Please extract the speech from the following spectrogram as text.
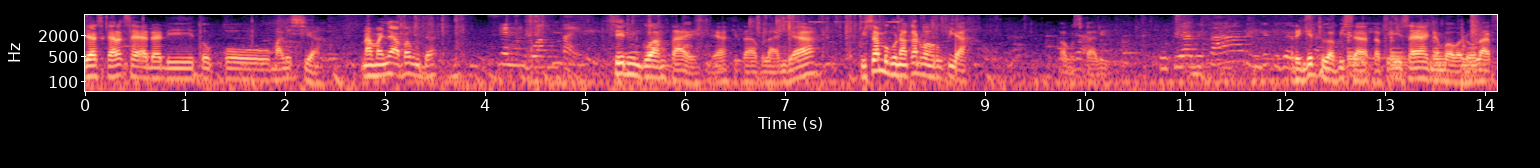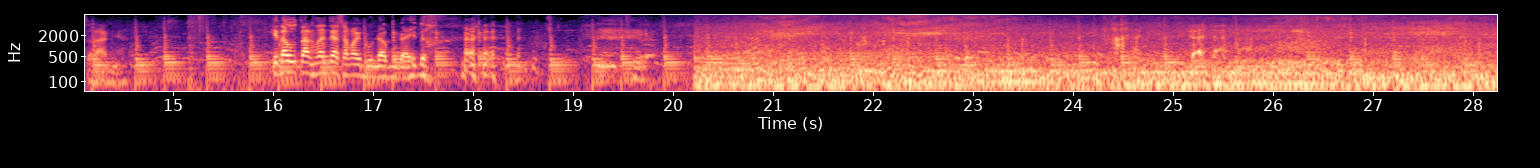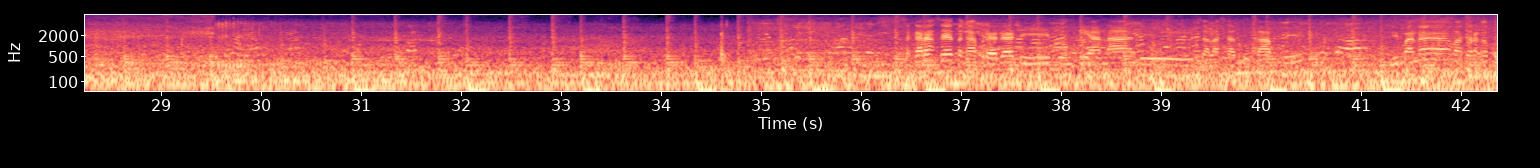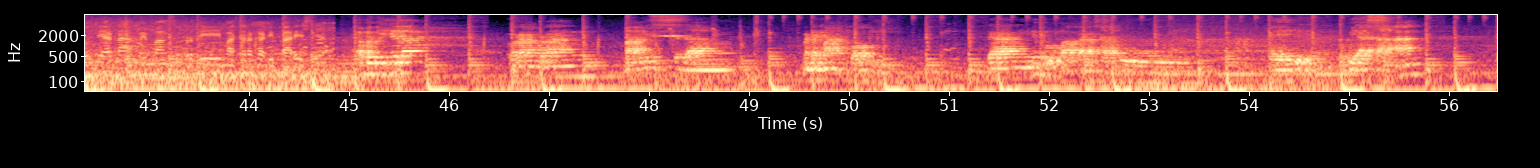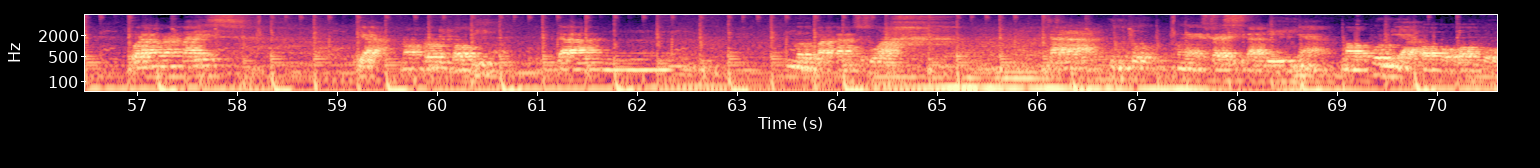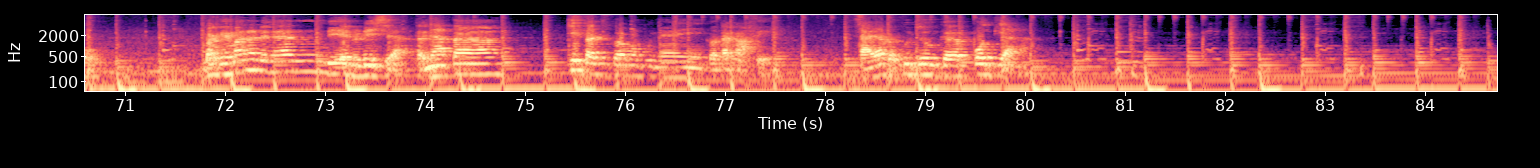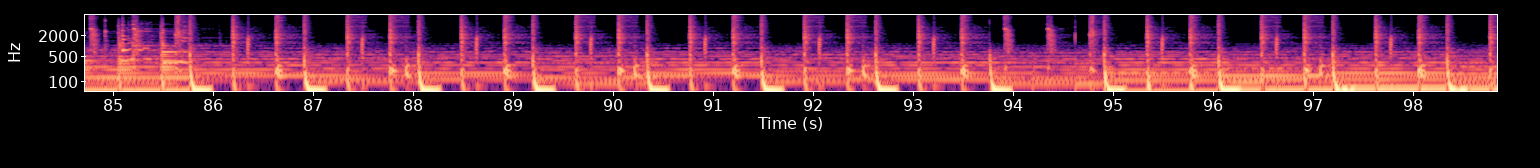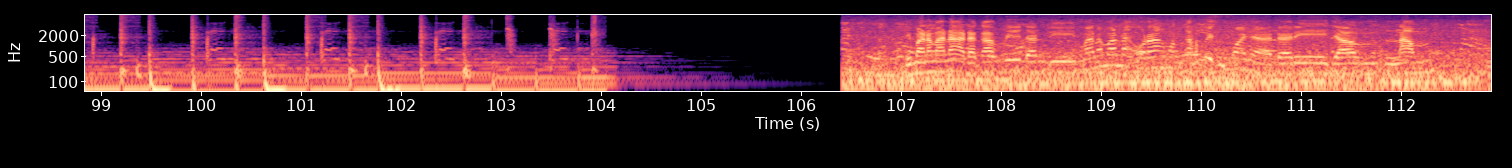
Ya sekarang saya ada di toko Malaysia. Namanya apa Bunda? Sin Guang Tai. Sin Guang Tai ya kita belanja bisa menggunakan uang rupiah. Bagus sekali. Rupiah bisa, ringgit juga Ringgit juga bisa, tapi saya hanya bawa dolar soalnya. Kita utang saja sama ibunda-bunda itu. Sekarang saya tengah berada di Pontianak di salah satu kafe di mana masyarakat Pontianak memang seperti masyarakat di Paris ya. Beginilah orang-orang Paris sedang menikmati kopi dan ini merupakan satu kayak kebiasaan orang-orang Paris ya nongkrong kopi dan merupakan sebuah cara untuk mengekspresikan dirinya maupun ya kelompok-kelompok. Bagaimana dengan di Indonesia? Ternyata kita juga mempunyai kota kafe. Saya berkunjung ke Pontianak. Mana-mana ada kafe dan di mana-mana orang kafe semuanya dari jam 6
